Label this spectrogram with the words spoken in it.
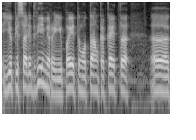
ее писали Двемеры, и поэтому там какая-то э,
